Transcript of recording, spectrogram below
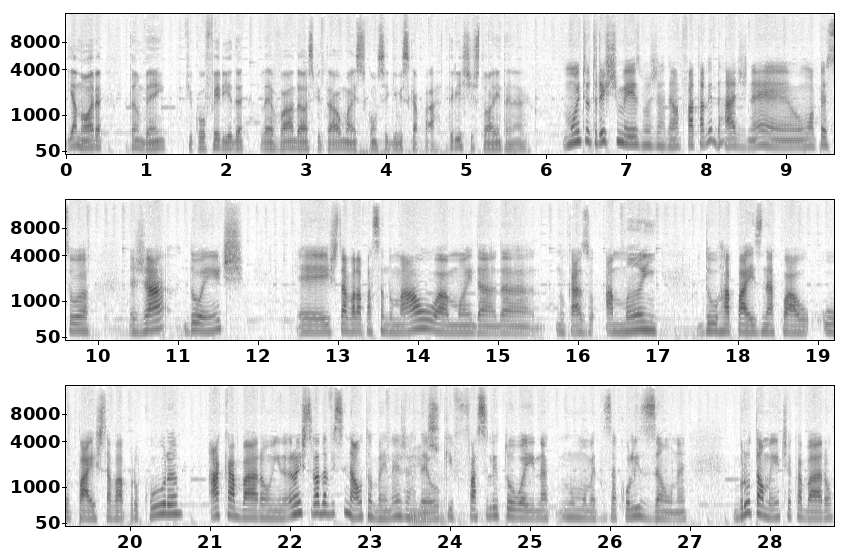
E a nora também ficou ferida, levada ao hospital, mas conseguiu escapar. Triste história, hein, Tainara? Muito triste mesmo, já é uma fatalidade, né? Uma pessoa já doente é, estava lá passando mal, a mãe da, da, no caso, a mãe do rapaz na qual o pai estava à procura, acabaram indo. Era uma estrada vicinal também, né, Jardel? Isso. O que facilitou aí na, no momento dessa colisão, né? Brutalmente acabaram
